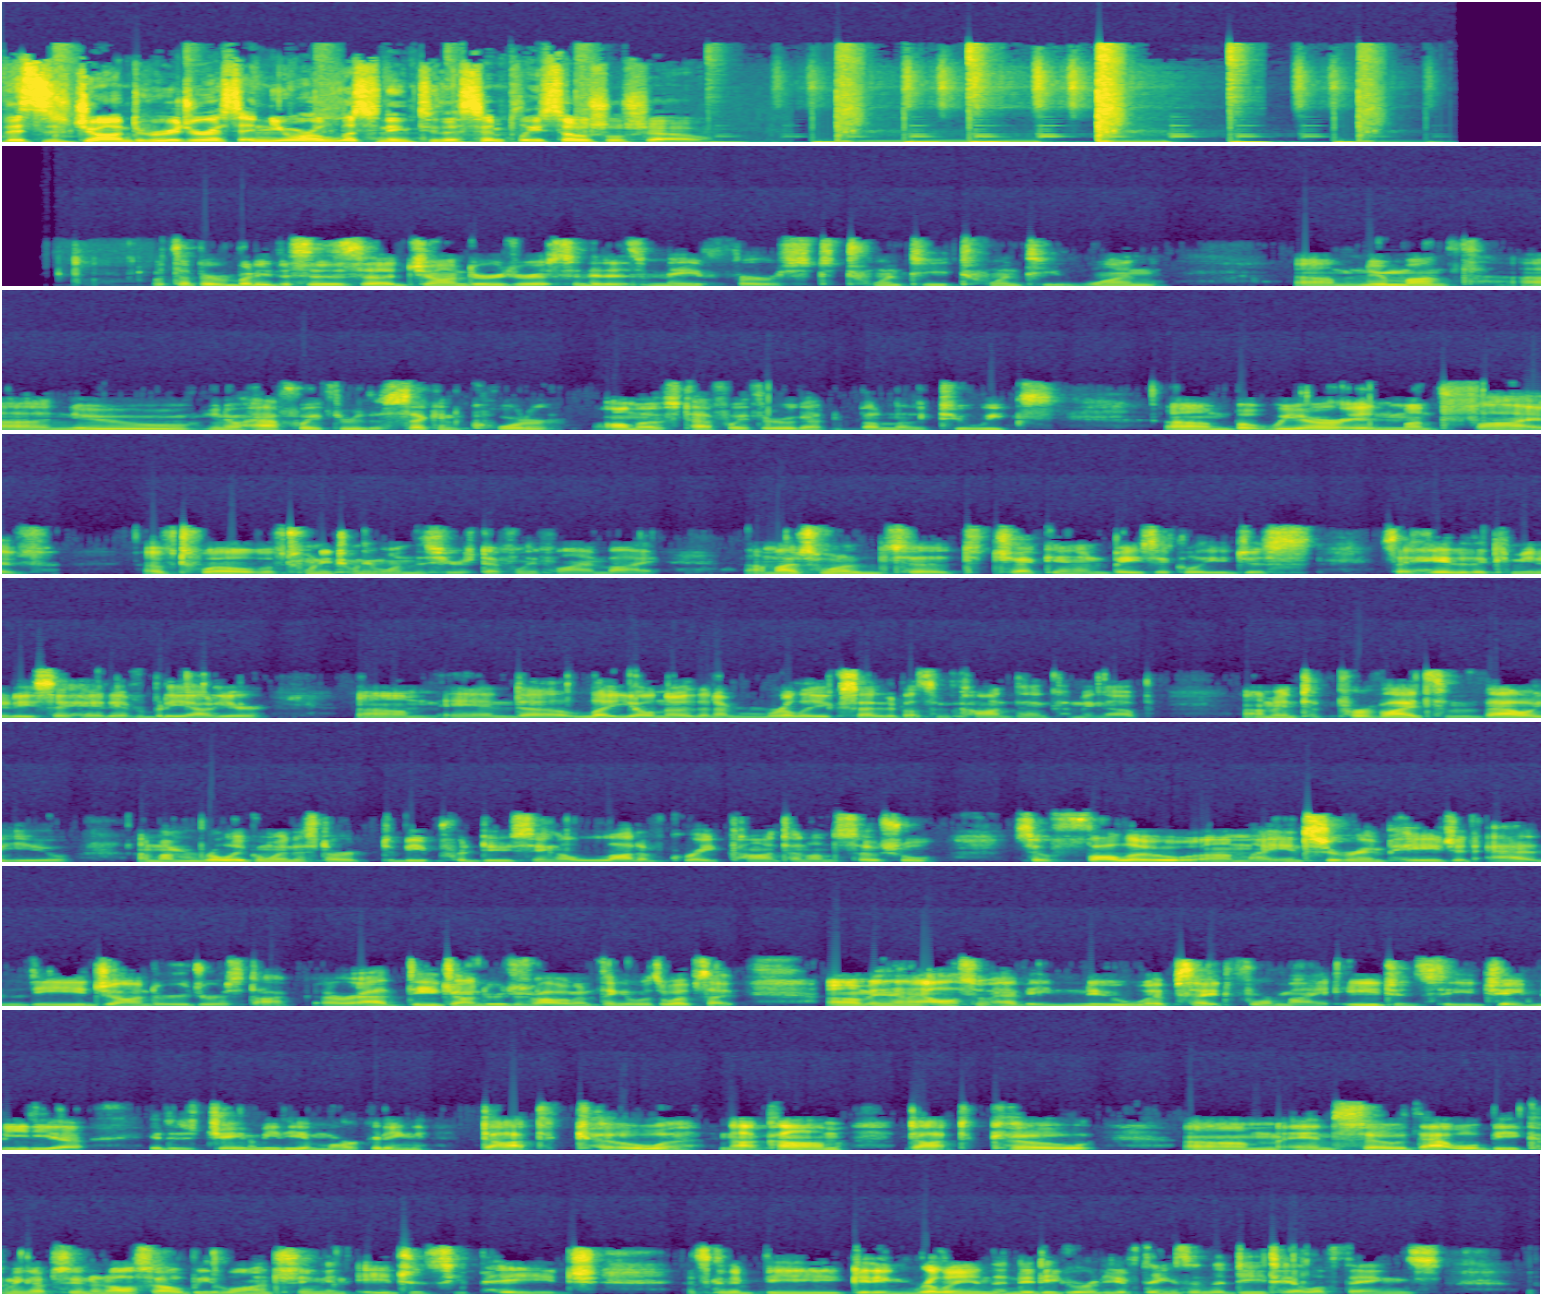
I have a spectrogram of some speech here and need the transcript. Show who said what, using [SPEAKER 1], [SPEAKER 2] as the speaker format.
[SPEAKER 1] This is John DiRugeris, and you are listening to the Simply Social Show. What's up, everybody? This is uh, John DiRugeris, and it is May 1st, 2021. Um, new month, uh, new, you know, halfway through the second quarter, almost halfway through. We got about another two weeks. Um, but we are in month five of 12 of 2021. This year is definitely flying by. Um, I just wanted to, to check in and basically just say hey to the community, say hey to everybody out here, um, and uh, let y'all know that I'm really excited about some content coming up. Um, and to provide some value, um, I'm really going to start to be producing a lot of great content on social. So follow um, my Instagram page at, at the John DiRugeris doc or at the John DiRugeris. I'm going to think it was a website. Um, and then I also have a new website for my agency, J Media. It is jmediamarketing.co, not com, dot co. Um, and so that will be coming up soon. And also, I'll be launching an agency page that's going to be getting really in the nitty gritty of things and the detail of things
